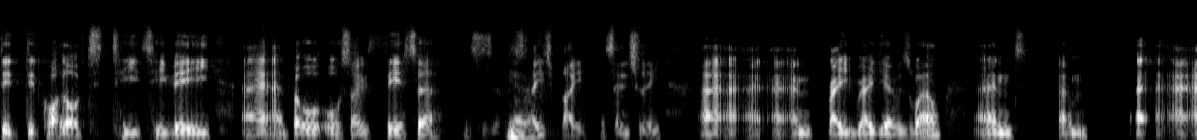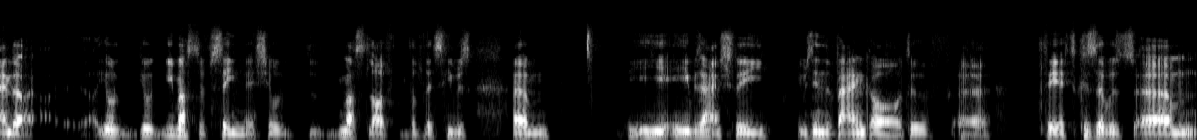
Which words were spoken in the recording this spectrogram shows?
did did quite a lot of t- TV, uh, and but also theatre. This is a Yeah. stage play essentially, uh, and ra- radio as well. And um, and uh, you'll you must have seen this. You'll you must love love this. He was um, he he was actually he was in the vanguard of uh, theatre because there was um,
